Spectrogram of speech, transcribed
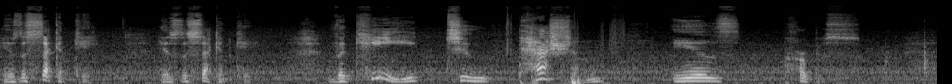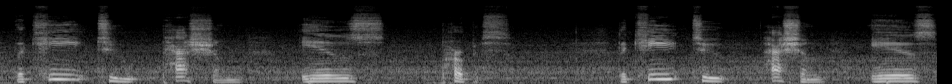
Here's the second key. Here's the second key. The key to passion is purpose. The key to passion is purpose. The key to passion is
